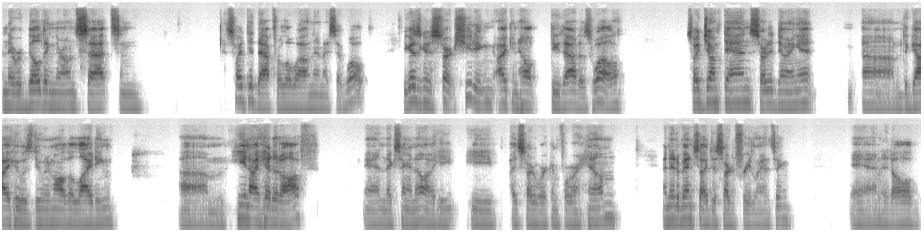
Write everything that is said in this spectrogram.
And they were building their own sets. And so I did that for a little while. And then I said, Well, you guys are going to start shooting. I can help do that as well. So I jumped in, started doing it. Um, the guy who was doing all the lighting, um, he and I hit it off. And next thing I know, he he I started working for him. And then eventually I just started freelancing and it all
